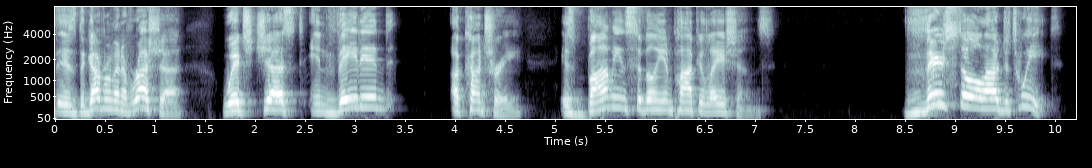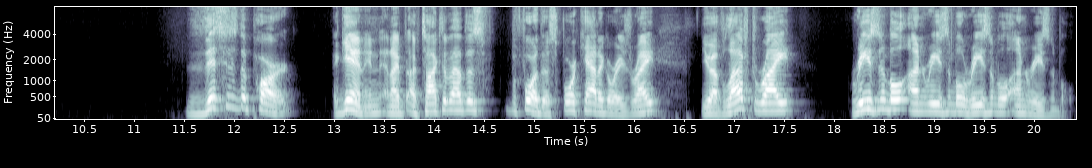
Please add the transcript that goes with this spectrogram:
is the government of Russia, which just invaded a country, is bombing civilian populations, they're still allowed to tweet. This is the part Again, and, and I've, I've talked about this before, there's four categories, right? You have left, right, reasonable, unreasonable, reasonable, unreasonable.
